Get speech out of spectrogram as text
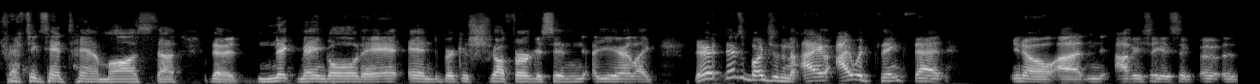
drafting Santana Moss, uh, the Nick Mangold, and, and D'Brickashaw Ferguson a year. Like, there, there's a bunch of them. I, I would think that, you know, uh, obviously it's a, a, a,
